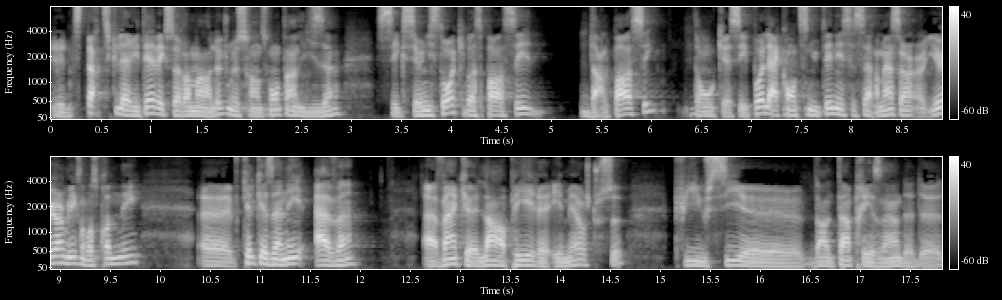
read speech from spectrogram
Une petite particularité avec ce roman-là que je me suis rendu compte en le lisant, c'est que c'est une histoire qui va se passer dans le passé. Donc, c'est pas la continuité nécessairement. il y a un mix, on va se promener euh, quelques années avant, avant que l'Empire émerge, tout ça puis aussi euh, dans le temps présent de, de,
